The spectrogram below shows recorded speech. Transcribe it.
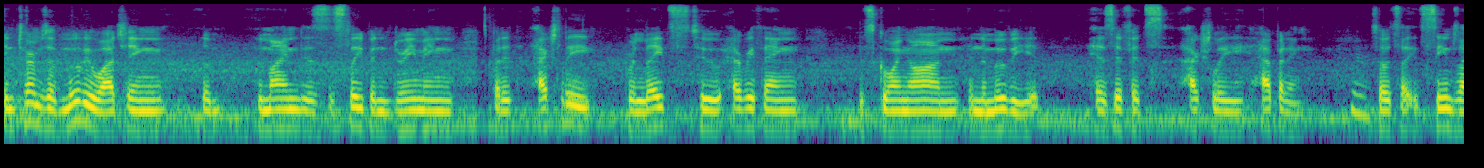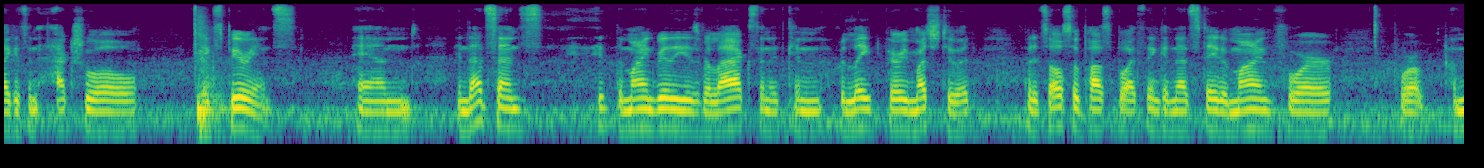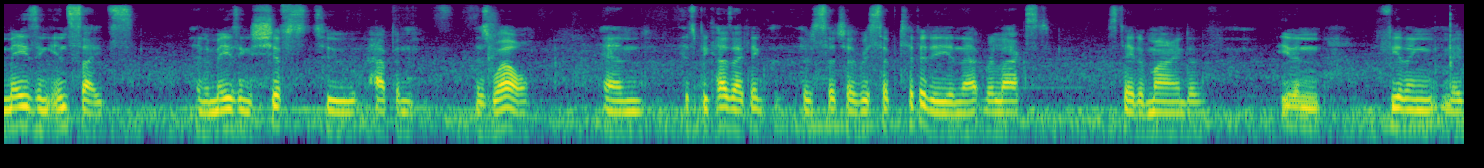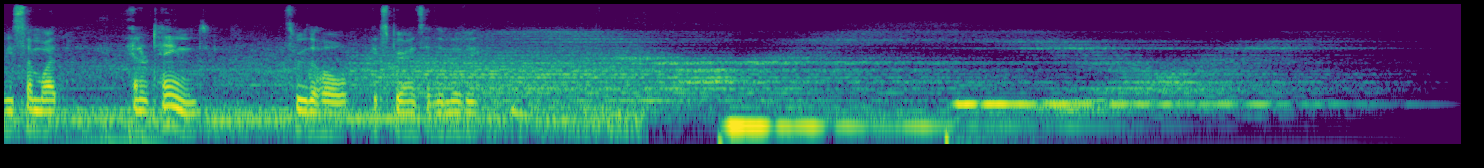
in terms of movie watching, the, the mind is asleep and dreaming, but it actually relates to everything that's going on in the movie it, as if it's actually happening. Hmm. So it's like, it seems like it's an actual experience. And in that sense, it, the mind really is relaxed and it can relate very much to it. But it's also possible, I think, in that state of mind for for amazing insights and amazing shifts to happen as well. And it's because I think there's such a receptivity in that relaxed state of mind of even feeling maybe somewhat entertained through the whole experience of the movie.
